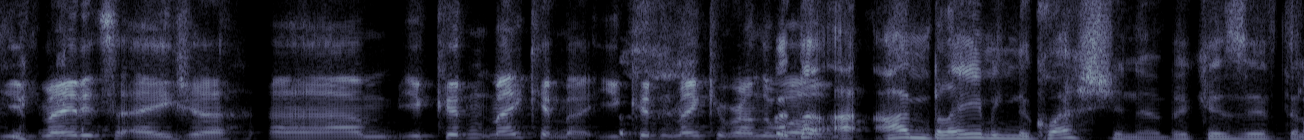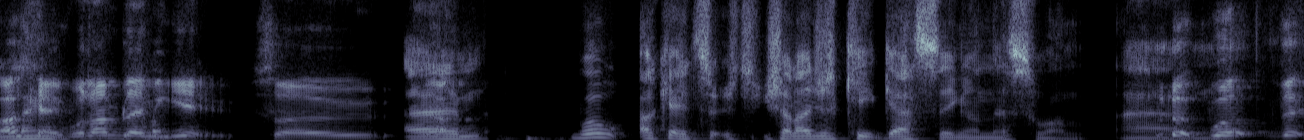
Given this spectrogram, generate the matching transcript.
You've made it to Asia. Um, you couldn't make it, mate. You couldn't make it around the But world. that- I, am blaming the questioner because of the okay, length. well, I'm blaming you. So, yeah. Um, well, okay. So shall I just keep guessing on this one? Um, look, well, the,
